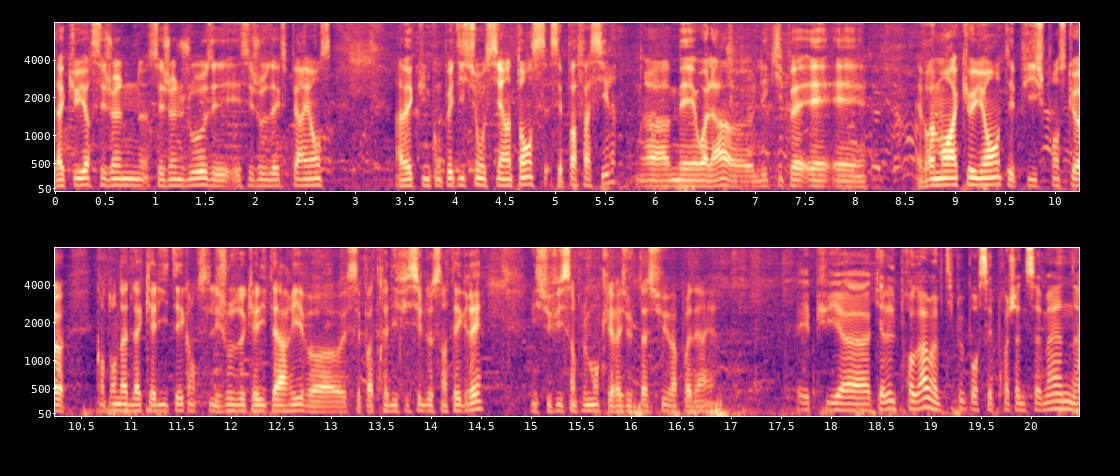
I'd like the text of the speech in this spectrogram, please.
d'accueillir ces jeunes, ces jeunes joueuses et, ces joueuses d'expérience avec une compétition aussi intense, c'est pas facile. Euh, mais voilà, euh, l'équipe est, vraiment accueillante et puis je pense que quand on a de la qualité, quand les joueuses de qualité arrivent, euh, c'est pas très difficile de s'intégrer. Il suffit simplement que les résultats suivent après derrière. Et puis, euh, quel est le programme un petit peu pour ces prochaines semaines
